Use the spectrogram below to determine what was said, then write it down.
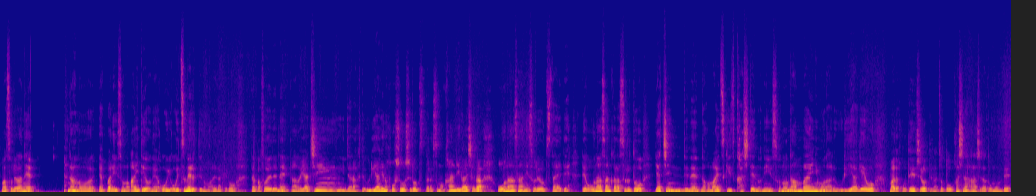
まあそれはねあのやっぱりその相手をね追い詰めるっていうのもあれだけどなんかそれでねあの家賃じゃなくて売り上げの保証しろっつったらその管理会社がオーナーさんにそれを伝えてでオーナーさんからすると家賃でねなんか毎月貸してんのにその何倍にもなる売り上げをまで補填しろっていうのはちょっとおかしな話だと思うんで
